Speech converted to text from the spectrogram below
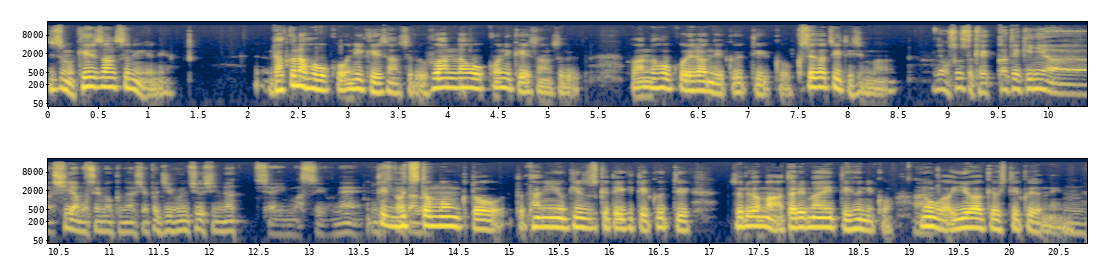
う、いつも計算するんよね。楽な方向に計算する。不安な方向に計算する。不安な方向を選んでいくっていう、こう、癖がついてしまう。でもそうすると結果的には視野も狭くなるし、やっぱり自分中心になっちゃいますよね。で、愚痴と文句と他人を傷つけて生きていくっていう、それがまあ当たり前っていうふうにこう、はい脳が言い訳をしていくよね。うんだ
